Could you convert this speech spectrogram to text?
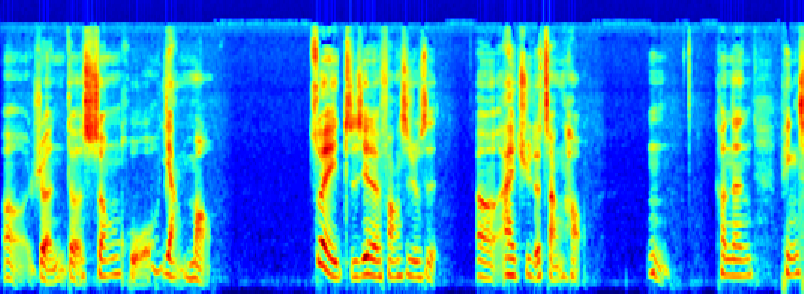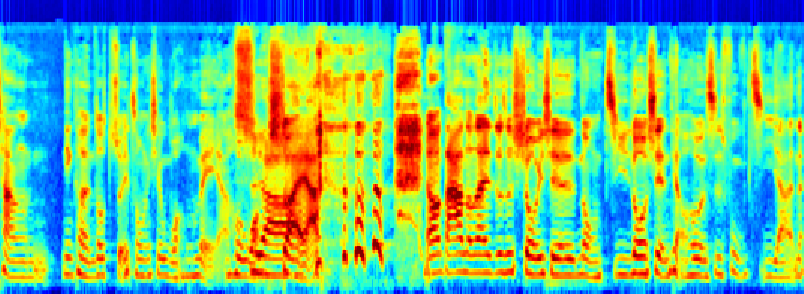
呃人的生活样貌。最直接的方式就是呃，IG 的账号，嗯。可能平常你可能都追踪一些网美啊或网帅啊，啊 然后大家都在就是秀一些那种肌肉线条或者是腹肌啊。那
